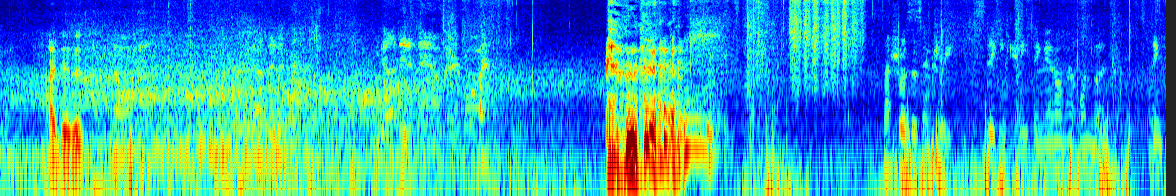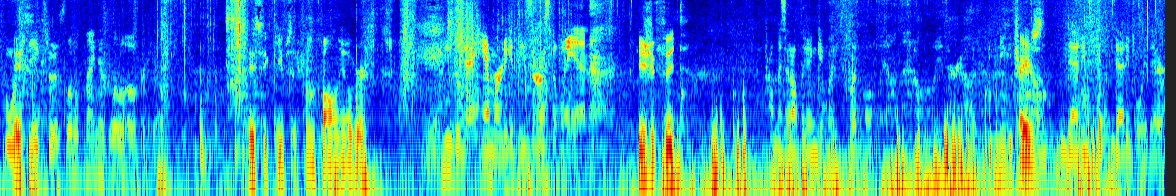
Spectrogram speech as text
do it. I did it. No. You done did it. You done did it now, there, boy. Not sure if this is actually staking anything in on that one, but I think four It's- stakes for this little thing is a little overkill. At least it keeps it from falling over. I need to get a hammer to get these the rest of the way in. Use your foot. Problem is, I don't think I can get my foot all the way on that all the way through. You can try just- daddy, daddy boy there.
